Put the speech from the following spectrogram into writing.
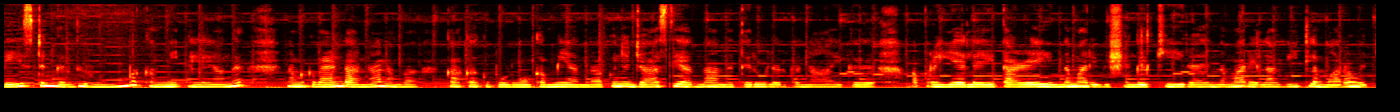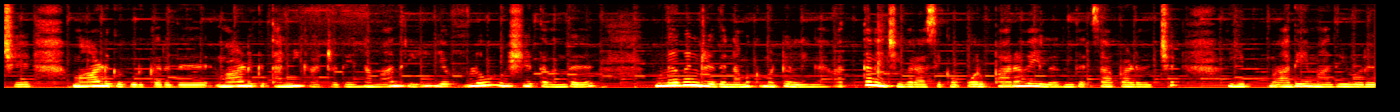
வேஸ்ட்டுங்கிறது ரொம்ப கம்மி இல்லையாங்க? நமக்கு வேண்டான்னா நம்ம காக்காவுக்கு போடுவோம் கம்மியாக இருந்தால் கொஞ்சம் ஜாஸ்தியாக இருந்தால் அந்த தெருவில் இருக்க நாய்க்கு, அப்புறம் இலை, தழை இந்த மாதிரி விஷயங்கள், கீரை இந்த மாதிரி எல்லாம் வீட்டில் மரம் வச்சு மாடுக்கு கொடுக்கறது மாடுக்கு தண்ணி காட்டுறது, இந்த மாதிரி எவ்வளோ விஷயத்த வந்து உணவுன்றது நமக்கு மட்டும் இல்லைங்க. அத்தனை ஜீவராசிக்கும் ஒரு பறவையிலிருந்து சாப்பாடு வச்சு, அதே மாதிரி ஒரு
